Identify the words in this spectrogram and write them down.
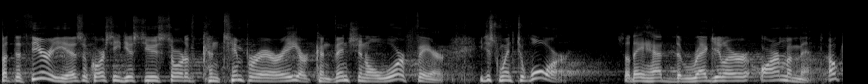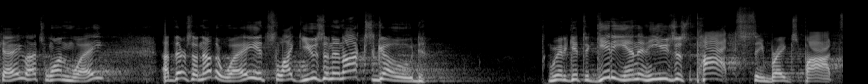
But the theory is, of course, he just used sort of contemporary or conventional warfare. He just went to war. So they had the regular armament. Okay, that's one way. Uh, there's another way. It's like using an ox goad. We're going to get to Gideon, and he uses pots. He breaks pots.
